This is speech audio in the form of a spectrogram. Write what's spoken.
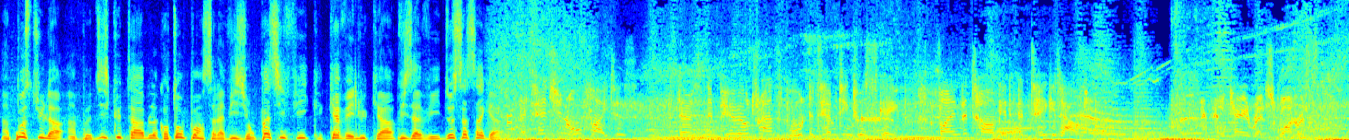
Un postulat un peu discutable quand on pense à la vision pacifique qu'avait Lucas vis-à-vis de sa saga. Attention all fighters. There is an Imperial transport attempting to escape. Find the target and take it out. Okay, Red Squadron.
